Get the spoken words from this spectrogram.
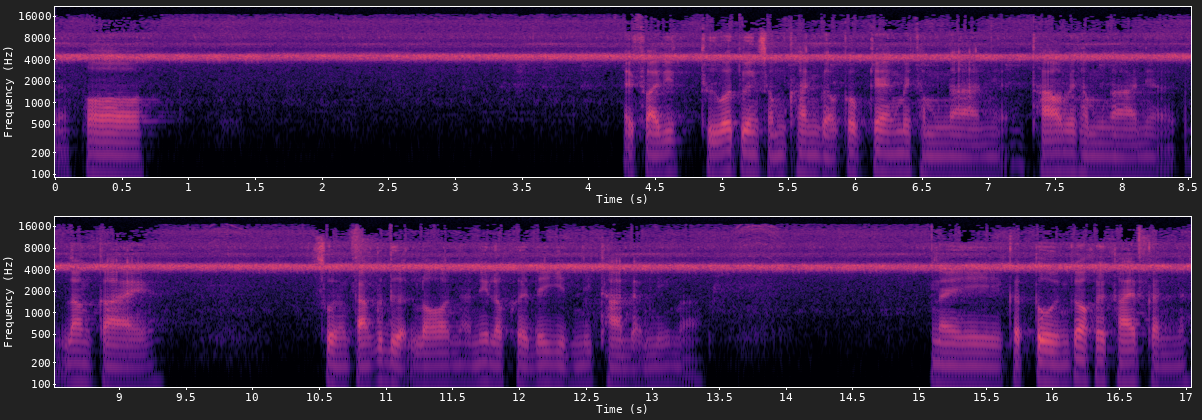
นะพอ ไอ้ฝ่ายที่ถือว่าตัวเองสำคัญกว่าก็แกล้งไม่ทำงานเนี่ยเท้าไม่ทำงานเนี่ย ร่างกาย ส่วนต่างๆก็เดือดร้อน อันนี้เราเคยได้ยินนิทานแบบนี้มา ในกร์ตูนก็คล้าย ๆกันนะ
